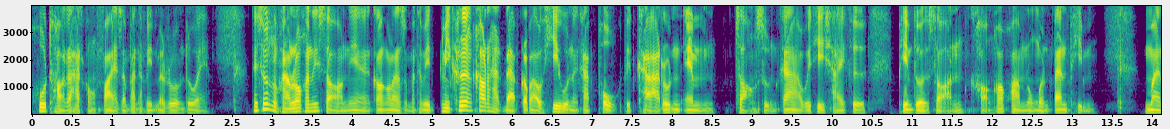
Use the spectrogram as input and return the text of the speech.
ผู้ถอดรหัสของฝ่ายสัมพันธมิตรมาร่วมด้วย ในช่วงสงครามโลกครั้งที่สองเนี่ยกองกำลังสัมพันธมิตรมีเครื่องเข้ารหัสแบบกระเป๋าหิ้วนะครับผูกติดขารุ่น M 209 วิธีใช้คือพิมพ์ตัวอักษรของข้อความลงบนแป้นพิมพ์ มัน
